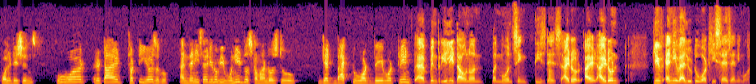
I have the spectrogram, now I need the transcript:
politicians who were retired 30 years ago. And then he said, you know, we need those commandos to get back to what they were trained. I've been really down on Manmohan Singh these days. I don't, I, I don't give any value to what he says anymore.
